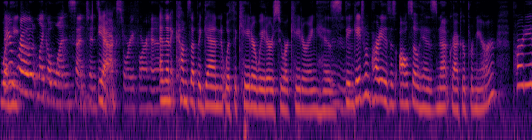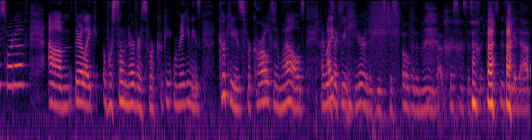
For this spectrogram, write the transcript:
when They he wrote like a one sentence Yeah. backstory for him. and then it comes up again with the cater waiters who are catering his the engagement party. This is also his Nutcracker premiere party, sort of. Um, they're like, we're so nervous. We're cooking. We're making these cookies for Carlton Wells. Everyone's I- like, we hear that he's just over the moon about Christmas. This isn't Christmassy enough.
